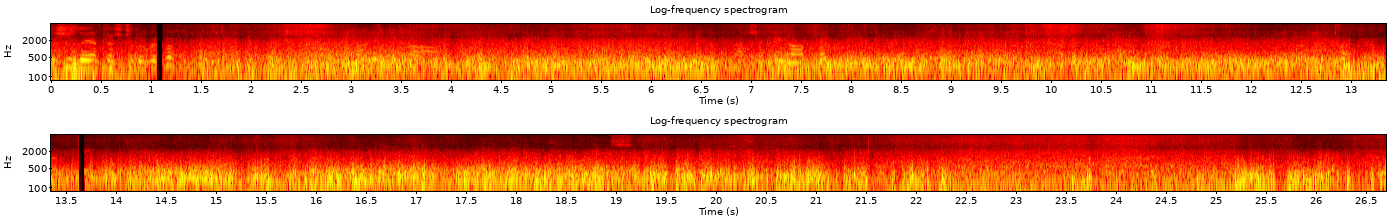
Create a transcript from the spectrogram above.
This is the entrance to the river. That's Dinard. That's Dinard Front. Yes. And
